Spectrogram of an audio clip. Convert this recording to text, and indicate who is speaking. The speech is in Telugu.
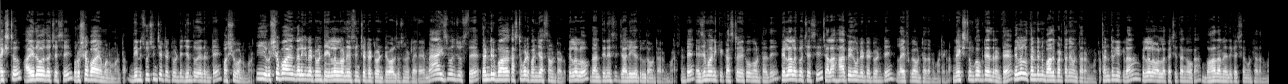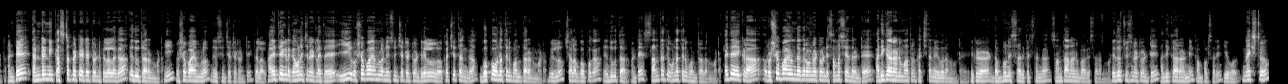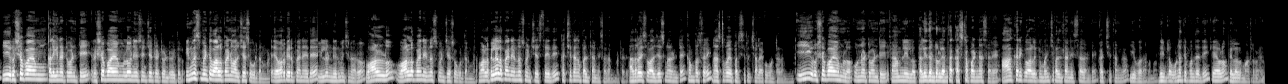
Speaker 1: నెక్స్ట్ ఐదవది వచ్చేసి వృషభాయం అన్నమాట దీన్ని సూచించేటటువంటి జంతువు ఏదంటే పశువు అనమాట. ఈ వృషభాయం కలిగినటువంటి ఇళ్ళలో నివసించేటటువంటి వాళ్ళు చూసినట్లయితే మాక్సిమం చూస్తే తండ్రి బాగా కష్టపడి పనిచేస్తూ ఉంటాడు. పిల్లలు దాన్ని తినేసి జాలీగా తిరుగుతూ ఉంటారు అనమాట అంటే యజమానికి కష్టం ఎక్కువగా ఉంటది. పిల్లలకు వచ్చేసి చాలా హ్యాపీగా ఉండేటటువంటి లైఫ్గా ఉంటది అనమాట ఇక్కడ. నెక్స్ట్ ఇంకొకటి ఏంటంటే పిల్లలు తండ్రిని బాధ పెడతానే ఉంటారు అనమాట తండ్రికి ఇక్కడ పిల్లల వల్ల ఖచ్చితంగా ఒక బాధ అనేది ఖచ్చితంగా ఉంటది అనమాట అంటే తండ్రిని కష్టపెట్టేటటువంటి పిల్లలుగా ఎదుగుతారనమాట ఈ వృషభాయంలో నివసించేటటువంటి పిల్లలు. అయితే ఇక్కడ గమనించినట్లయితే ఈ వృషభాయంలో నివసించేటటువంటి పిల్లలు ఖచ్చితంగా గొప్ప ఉన్నతిని పొందుతారనమాట వీళ్ళు చాలా గొప్పగా ఎదుగుతారు. అంటే సంతతి ఉన్నతిని పొందుతారు అనమాట అయితే ఇక్కడ వృషభాయం దగ్గర ఉన్నటువంటి సమస్య ఏంటంటే అధికారాన్ని మాత్రం ఖచ్చితంగా ఇవ్వదనమాట ఇక్కడ డబ్బుని ఇస్తుంది ఖచ్చితంగా సంతానాన్ని భాగిస్తుంది అనమాట ఎదురు చూసినటువంటి అధికారాన్ని కంపల్సరీ ఇవ్వదు నెక్స్ట్ ఈ వృషభాయం కలిగినటువంటి వృషభాయంలో నివసించేటటువంటి వ్యక్తులు. ఇన్వెస్ట్మెంట్ వాళ్ళపైన వాళ్ళు చేసుకోకూడదు అనమాట ఎవరి పేరు పైన అయితే ఇల్లు నిర్మించినారో వాళ్ళు వాళ్ళ పైన ఇన్వెస్ట్మెంట్ చేసుకోకూడదు అనమాట వాళ్ళ పిల్లల పైన ఇన్వెస్ట్మెంట్ చేస్తే ఇది ఖచ్చితంగా ఫలితాన్ని ఇస్తుంది అనమాట అదర్వైజ్ వాళ్ళు చేసుకున్నారంటే కంపల్సరీ నష్టపోయే పరిస్థితులు చాలా ఎక్కువ ఉంటుంది అనమాట ఈ వృషభాయంలో ఉన్నటువంటి ఫ్యామిలీలో తల్లిదండ్రులు ఎంత కష్టపడినా సరే ఆఖరికి వాళ్ళకి మంచి ఫలితాన్ని ఇస్తారంటే ఖచ్చితంగా ఇవ్వదు అనమాట దీంట్లో ఉన్నతి పొందేది కేవలం పిల్లలు మాత్రమే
